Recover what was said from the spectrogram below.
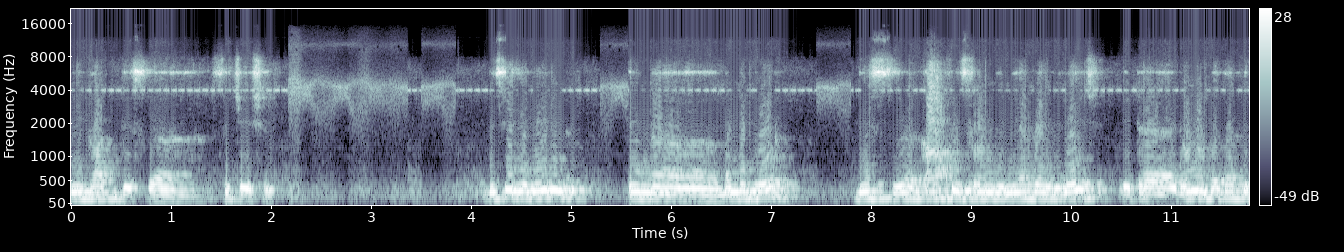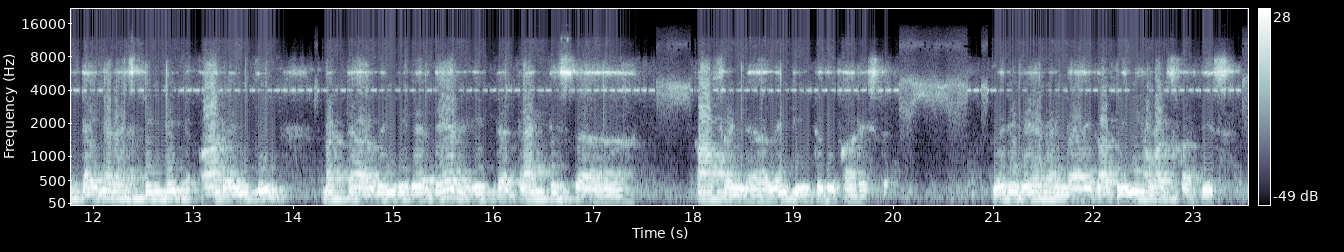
we got this uh, situation. This is again in uh, Bandipur. This uh, calf is from the nearby village. It uh, I don't know whether the tiger has killed it or anything, but uh, when we were there, it uh, dragged this uh, calf and went into the forest. Very rare, and I got many awards for this.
